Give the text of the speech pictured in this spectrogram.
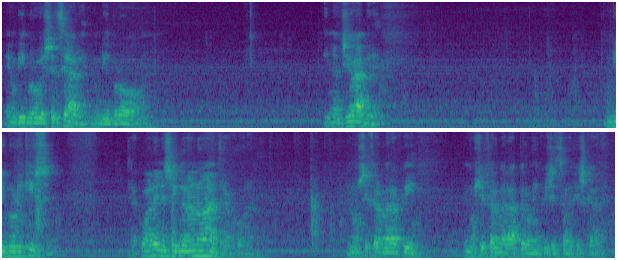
È un libro essenziale, un libro inaggirabile, un libro ricchissimo, da quale ne seguiranno altri ancora. Non si fermerà qui, non si fermerà per un'inquisizione fiscale.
